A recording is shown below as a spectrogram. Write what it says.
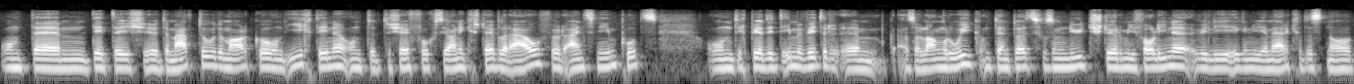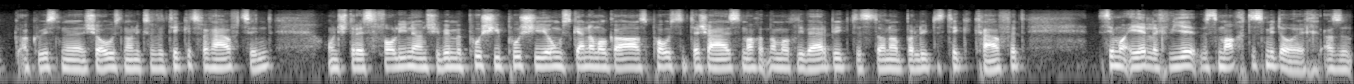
Und ähm, dort ist äh, der Mattu, der Marco und ich drin und der der Cheffuchs Janik Stäbler auch für einzelne Inputs. Und ich bin dort immer wieder ähm, also lang ruhig und dann plötzlich aus dem Nichts stürme ich voll rein, weil ich irgendwie merke, dass noch an gewissen Shows noch nicht so viele Tickets verkauft sind. Und stress voll rein und schreibe immer Pushy, Pushy, Jungs, gerne noch mal Gas, postet den Scheiß, macht noch mal ein bisschen Werbung, dass da noch ein paar Leute das Ticket kaufen. Sind wir ehrlich, wie, was macht das mit euch? Also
